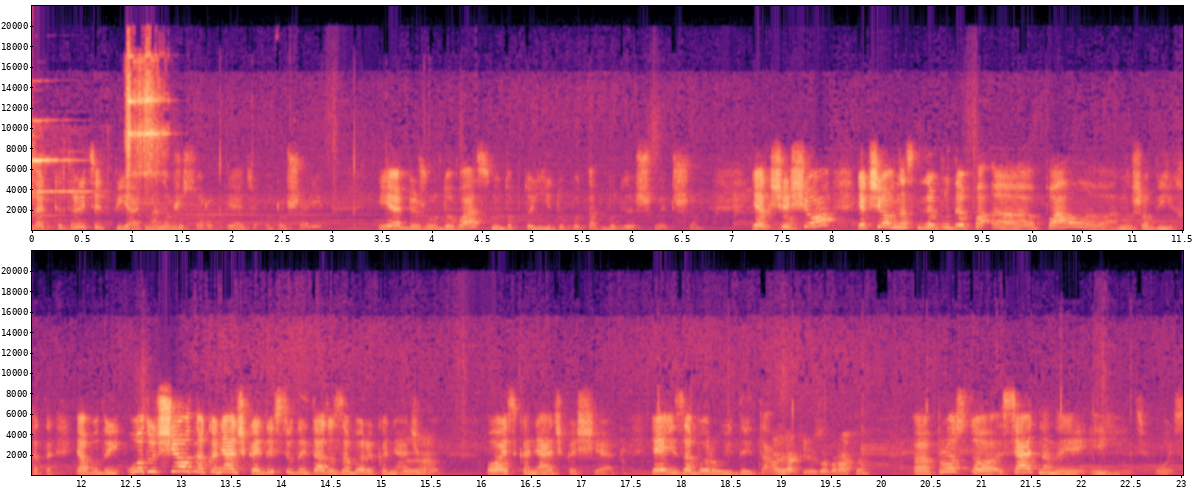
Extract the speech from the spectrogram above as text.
Так, 35, в мене вже 45 грошей. І я біжу до вас, ну тобто їду, бо так буде швидше. Якщо що, якщо в нас не буде е, ну щоб їхати, я буду. О, тут ще одна конячка, йди сюди, тату, забери конячку. Де? Ось конячка ще. Я її заберу, йди там. А як її забрати? Е, Просто сядь на неї і їдь. Ось.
